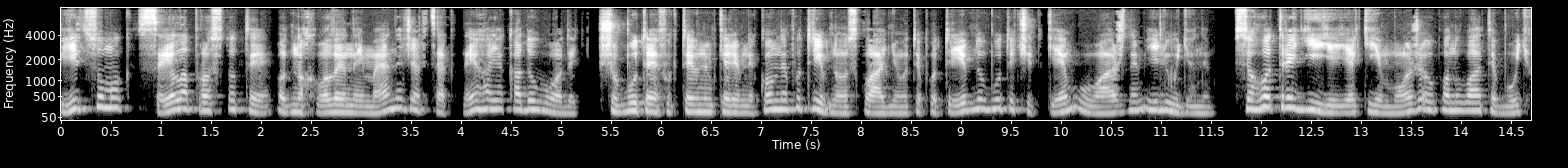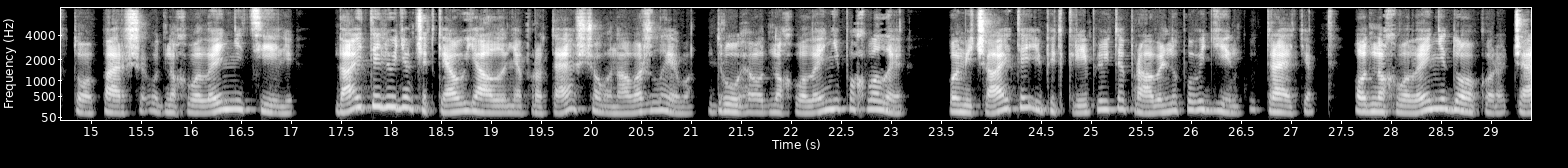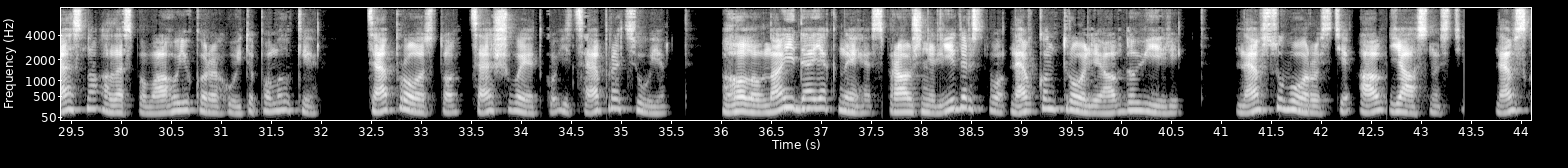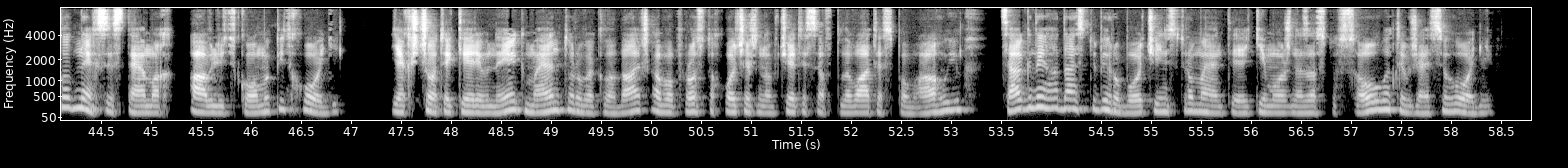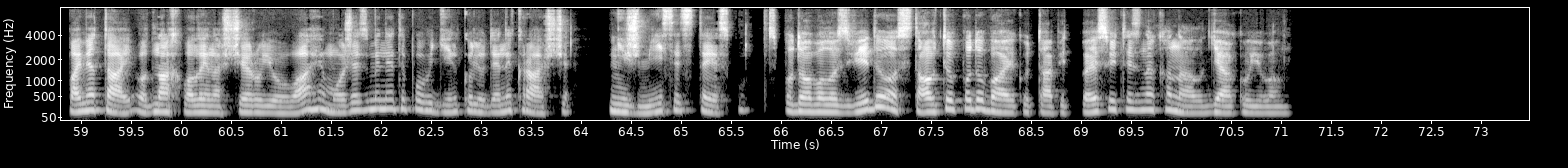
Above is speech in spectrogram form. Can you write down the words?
Підсумок сила простоти. Однохвилинний менеджер це книга, яка доводить, що бути ефективним керівником не потрібно ускладнювати, потрібно бути чітким, уважним і людяним. Всього три дії, які може опанувати будь-хто. Перше однохвилинні цілі. Дайте людям чітке уявлення про те, що вона важлива. Друге однохвилинні похвали. Помічайте і підкріплюйте правильну поведінку. Третє. Однохвилинні докори, чесно, але з повагою коригуйте помилки. Це просто, це швидко і це працює. Головна ідея книги справжнє лідерство не в контролі, а в довірі, не в суворості, а в ясності, не в складних системах, а в людському підході. Якщо ти керівник, ментор, викладач або просто хочеш навчитися впливати з повагою, ця книга дасть тобі робочі інструменти, які можна застосовувати вже сьогодні. Пам'ятай, одна хвилина щирої уваги може змінити поведінку людини краще, ніж місяць тиску. Сподобалось відео? Ставте вподобайку та підписуйтесь на канал. Дякую вам.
